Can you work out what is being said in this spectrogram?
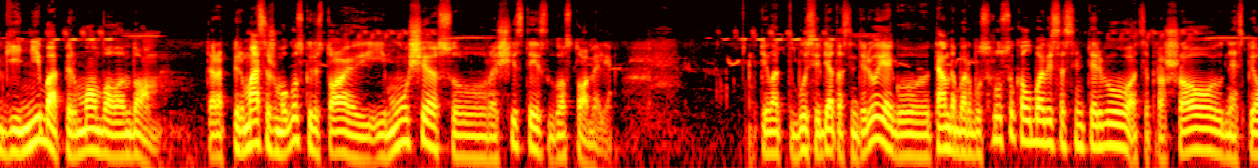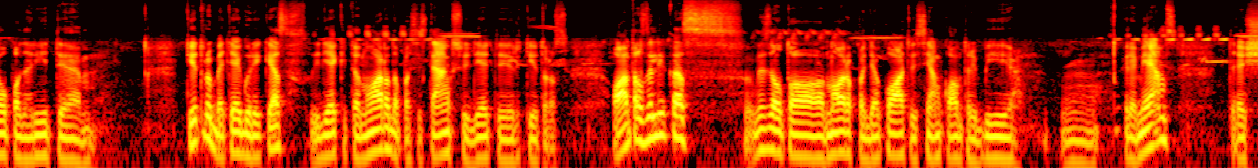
gynybą pirmom valandom. Tai yra pirmasis žmogus, kuris stojo į mūšį su rašystais Gostomelį. Tai vat, bus įdėtas interviu, jeigu ten dabar bus rusų kalba visas interviu, atsiprašau, nespėjau padaryti titrų, bet jeigu reikės, įdėkite nuorodą, pasistengsiu įdėti ir titrus. O antras dalykas, vis dėlto noriu padėkoti visiems Contribui mm, remėjams. Tai aš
